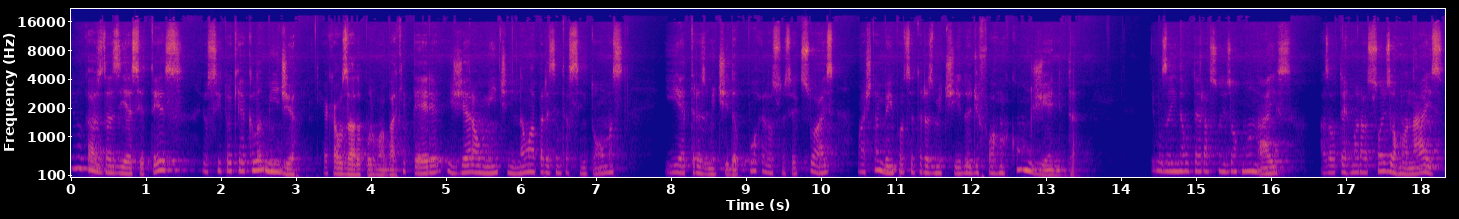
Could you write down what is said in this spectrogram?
E no caso das ISTs, eu cito aqui a clamídia, que é causada por uma bactéria e geralmente não apresenta sintomas e é transmitida por relações sexuais mas também pode ser transmitida de forma congênita. Temos ainda alterações hormonais. As alterações hormonais,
